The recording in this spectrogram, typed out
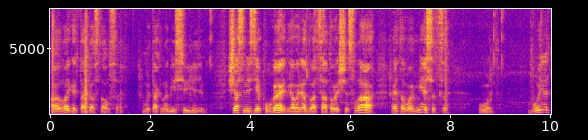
А лагерь так и остался. Мы так на миссию едем. Сейчас везде пугают, говорят, 20 числа этого месяца. Вот будет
